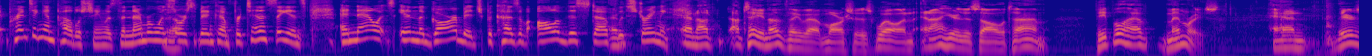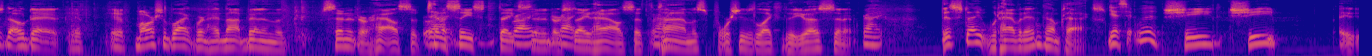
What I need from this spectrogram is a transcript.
Printing and publishing was the number one source of income for Tennesseans, and now it's in the garbage because of all of this stuff with streaming. And I'll, I'll tell you another thing about Marsha as well, and, and I hear this all the time. People have memories. And there's no doubt if if Marsha Blackburn had not been in the Senate or House of Tennessee State Right, Senate or right. State House at the Right. time, this before she was elected to the U.S. Senate, Right? this state would have an income tax. Yes, it would. She she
